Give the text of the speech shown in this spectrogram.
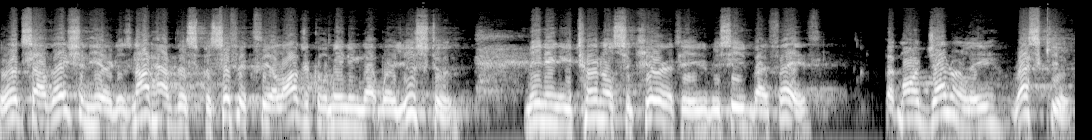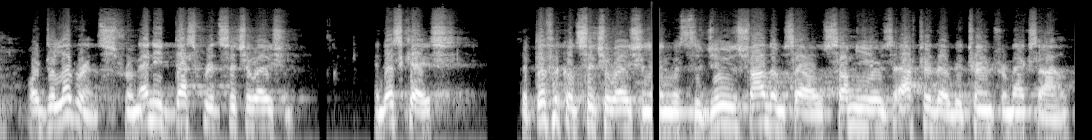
The word salvation here does not have the specific theological meaning that we're used to, meaning eternal security received by faith, but more generally, rescue or deliverance from any desperate situation. In this case, the difficult situation in which the Jews found themselves some years after their return from exile.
